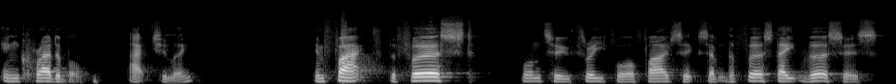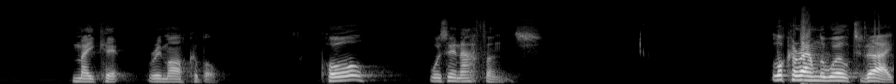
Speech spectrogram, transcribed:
incredible, actually. In fact, the first one, two, three, four, five, six, seven, the first eight verses make it remarkable. Paul was in Athens. Look around the world today.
